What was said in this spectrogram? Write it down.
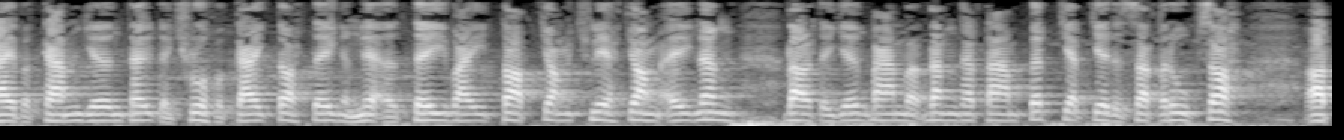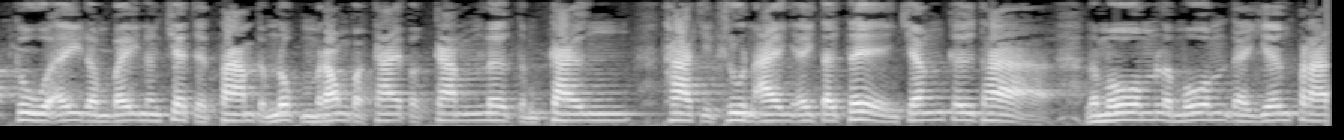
កាយប្រកាន់យើងទៅតែឆ្លោះប្រកែកតោះតេងនឹងអ្នកអតីវាយតបចង់ឈ្នះចង់អីហ្នឹងដល់តែយើងបានមកដឹងថាតាមពិតចិត្តចេតសិករូបសោះអត់គួរអីដើម្បីនឹងចេះតែតាមទំនុកបំរុងប្រកែប្រកាន់លើកតម្កើងថាជាខ្លួនឯងអីទៅទេអញ្ចឹងគឺថាលមុំលមុំដែលយើងប្រើ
